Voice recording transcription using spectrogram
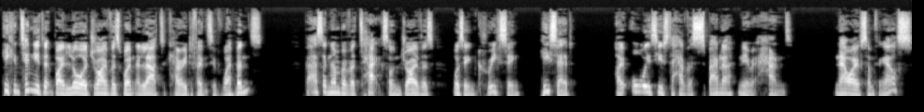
He continued that by law drivers weren't allowed to carry defensive weapons, but as the number of attacks on drivers was increasing, he said, I always used to have a spanner near at hand. Now I have something else,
